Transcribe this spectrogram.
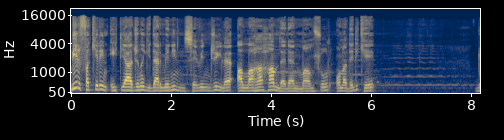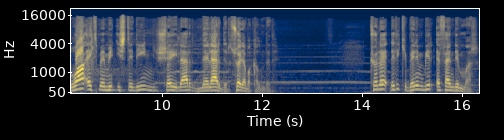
Bir fakirin ihtiyacını gidermenin sevinciyle Allah'a hamd eden Mansur ona dedi ki, Dua etmemi istediğin şeyler nelerdir? Söyle bakalım dedi. Köle dedi ki benim bir efendim var.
